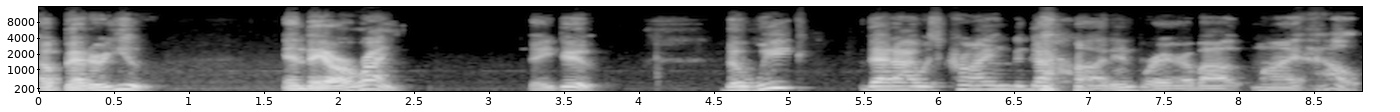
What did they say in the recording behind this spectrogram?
a better you. And they are right. They do. The week that I was crying to God in prayer about my health,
